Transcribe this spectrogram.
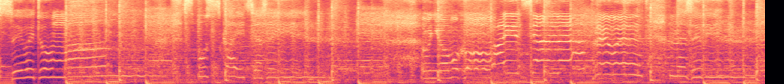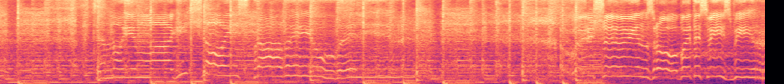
сивий туман свій збір.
